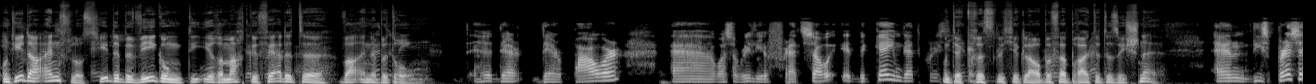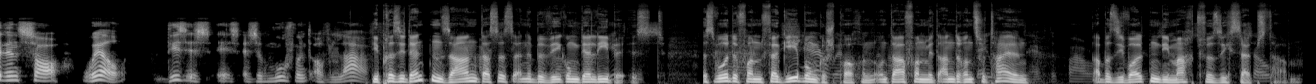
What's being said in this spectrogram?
Und jeder Einfluss, jede Bewegung, die ihre Macht gefährdete, war eine Bedrohung. Und der christliche Glaube verbreitete sich schnell. Die Präsidenten sahen, dass es eine Bewegung der Liebe ist. Es wurde von Vergebung gesprochen und davon mit anderen zu teilen, aber sie wollten die Macht für sich selbst haben.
